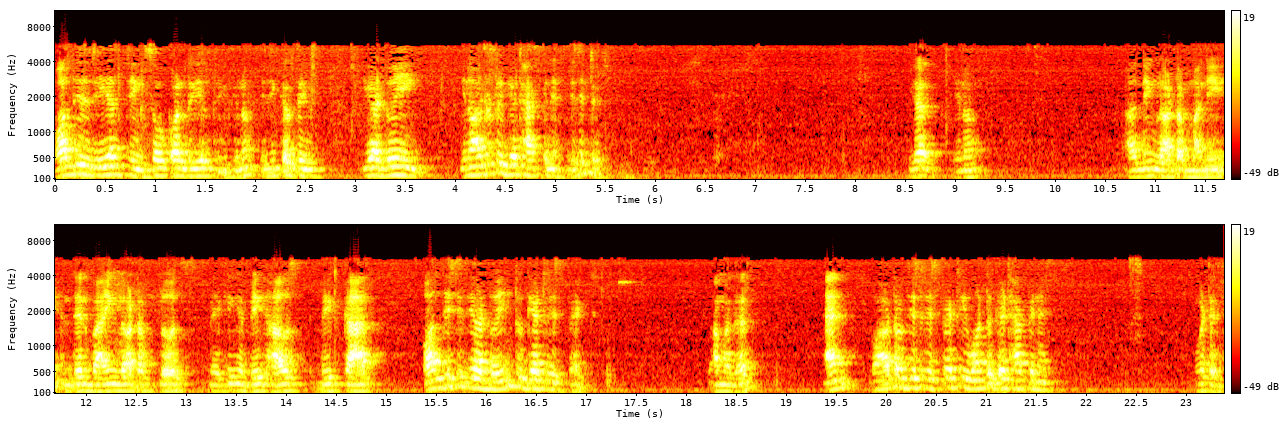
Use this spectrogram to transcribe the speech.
All these real things, so-called real things, you know, physical things, you are doing in order to get happiness, isn't it? Are, you know, earning a lot of money and then buying a lot of clothes, making a big house, big car. All this is you are doing to get respect from others. And out of this respect, you want to get happiness. What else?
